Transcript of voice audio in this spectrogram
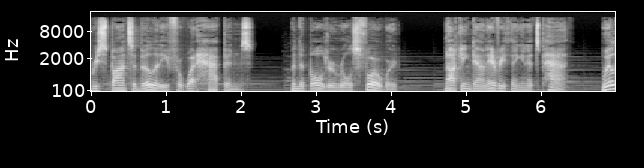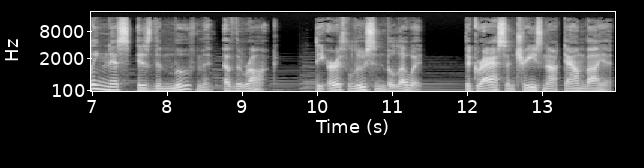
responsibility for what happens when the boulder rolls forward, knocking down everything in its path. Willingness is the movement of the rock, the earth loosened below it, the grass and trees knocked down by it,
